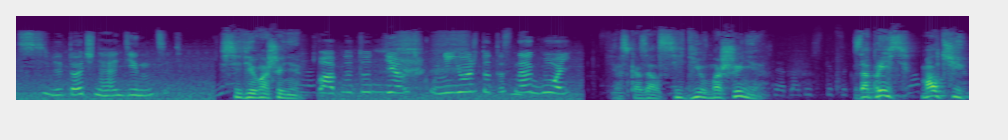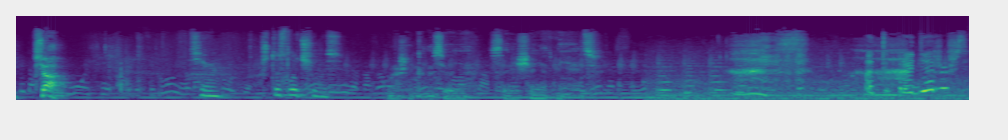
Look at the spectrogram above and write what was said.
Цветочная 11. Сиди в машине. Пап, ну тут девочка, у нее что-то с ногой. Я сказал, сиди в машине. Запрись, молчи. Все. Тим, что случилось? Машенька, на сегодня совещание отменяется. А ты продержишься?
